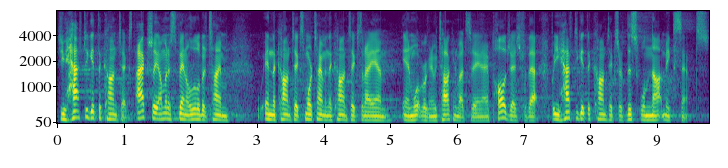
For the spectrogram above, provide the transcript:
So, you have to get the context. Actually, I'm going to spend a little bit of time in the context, more time in the context than I am in what we're going to be talking about today, and I apologize for that, but you have to get the context or this will not make sense.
